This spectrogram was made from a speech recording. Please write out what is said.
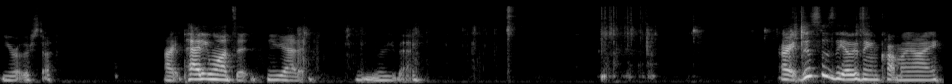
your other stuff. All right, Patty wants it. You got it. Where's your bag? All right, this is the other thing that caught my eye.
